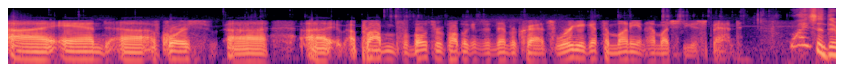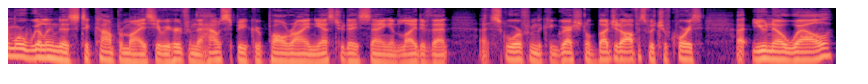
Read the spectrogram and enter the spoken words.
uh, and uh, of course. Uh, uh, a problem for both Republicans and Democrats. Where do you get the money and how much do you spend? Why isn't there more willingness to compromise here? We heard from the House Speaker Paul Ryan yesterday saying, in light of that uh, score from the Congressional Budget Office, which of course uh, you know well,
